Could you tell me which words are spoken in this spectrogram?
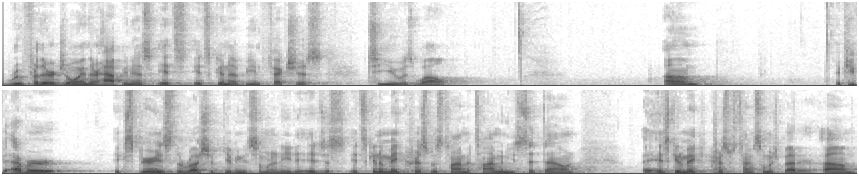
root for their joy and their happiness, it's, it's going to be infectious to you as well. Um, if you've ever experienced the rush of giving to someone in need, it just it's going to make Christmas time a time when you sit down. It's going to make Christmas time so much better. Um,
